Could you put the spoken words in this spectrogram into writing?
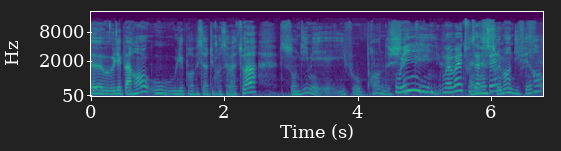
euh, les parents ou les professeurs du conservatoire se sont dit, mais il faut prendre chacune Oui, ouais, ouais, tout un à fait. instrument différent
